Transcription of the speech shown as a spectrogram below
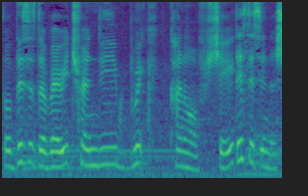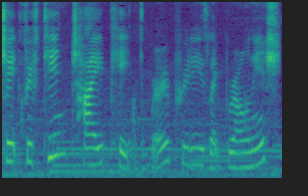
So this is the very trendy brick kind of shade. This is in the shade 15 Chai Paint. Very pretty, it's like brownish.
